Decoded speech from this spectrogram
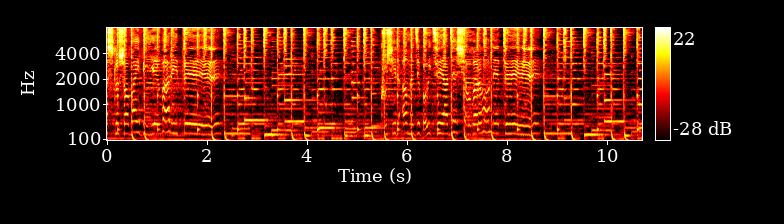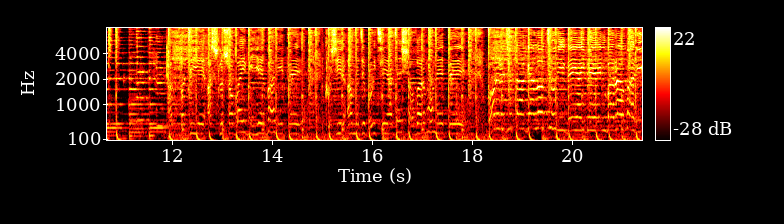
আসলো সবাই বিয়ে বাড়িতে আজ সবার মনেতে। ঢাক বাজিয়ে আসলো সবাই বিয়ে বাড়িতে। খুশির আমেজ বইছে আজ সবার মনেতে। বরের জুতা গেল চুরি বেআই বেআইন বাড়াবাড়ি।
